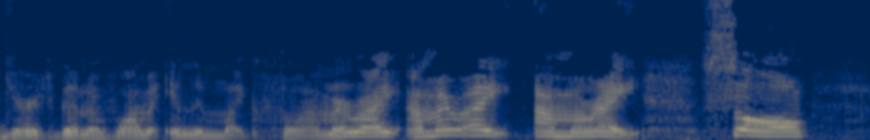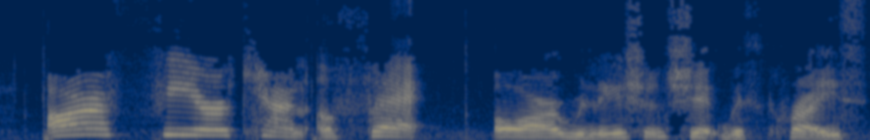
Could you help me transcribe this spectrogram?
you're gonna vomit in the microphone. Am I right? Am I right? Am I right? So our fear can affect our relationship with Christ.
